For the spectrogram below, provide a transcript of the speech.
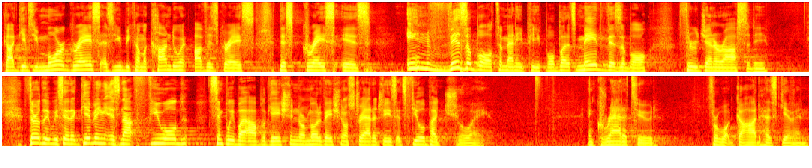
God gives you more grace as you become a conduit of His grace. This grace is invisible to many people, but it's made visible through generosity. Thirdly, we say that giving is not fueled simply by obligation nor motivational strategies, it's fueled by joy and gratitude for what God has given.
